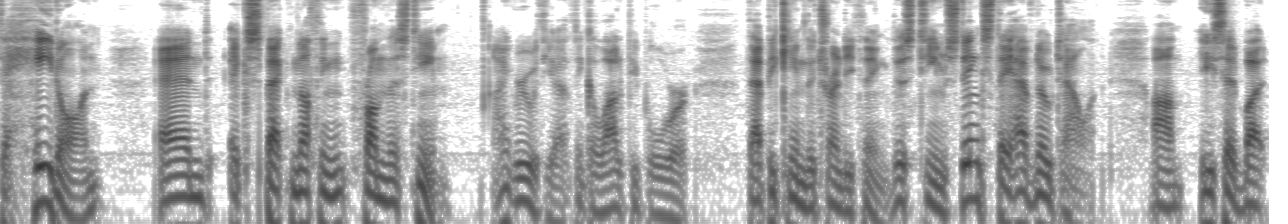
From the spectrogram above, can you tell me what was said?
to hate on and expect nothing from this team. I agree with you. I think a lot of people were. That became the trendy thing. This team stinks. They have no talent. Um, he said, but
